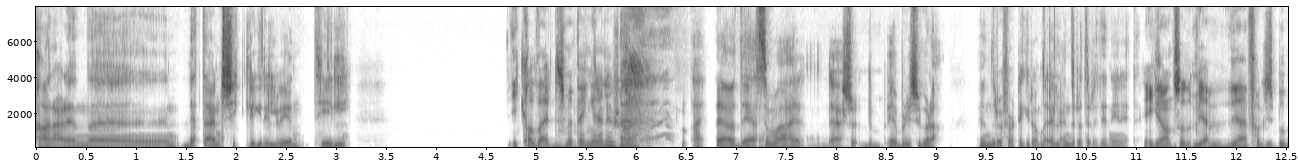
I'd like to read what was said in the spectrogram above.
her er det en, en Dette er en skikkelig grillvin til Ikke all verdens med penger heller, skjønner jeg. Nei, det er jo det som er, det er så, Jeg blir så glad. 140 kroner, eller 139,90. Ikke sant. Så vi er, vi er faktisk på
